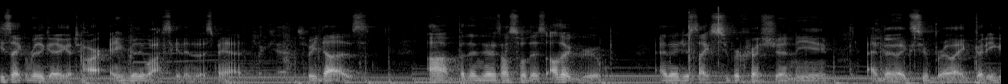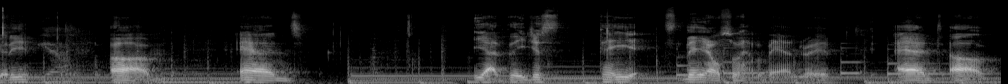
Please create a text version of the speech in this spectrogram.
He's like really good at guitar, and he really wants to get into this band. Okay. So he does. Um, but then there's also this other group, and they're just like super Christian-y, and they're like super like goody goody. Yeah. Um, and yeah, they just they they also have a band, right? And um,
